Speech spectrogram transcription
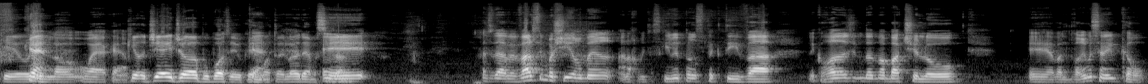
כאילו- כן לא הוא היה קיים. כאילו ג'יי ג'ו הבובות היו קיימות, אני לא יודע מה הסיבה. אז אתה יודע, ווולסים בשיר אומר אנחנו מתעסקים בפרספקטיבה, אחד יש נקודת מבט שלו, אה, אבל דברים מסוימים קרו.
